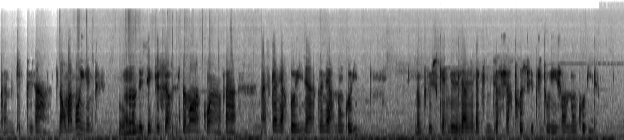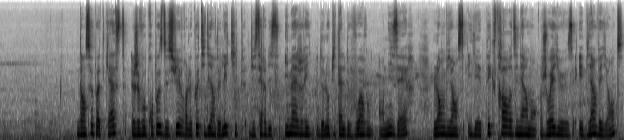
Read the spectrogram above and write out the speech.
quand même quelques-uns. Normalement, ils viennent plus. On essaye de faire justement un coin, enfin, un scanner Covid et un scanner non Covid. Donc la, la clinique de Chartreuse fait plutôt les gens non Covid. Dans ce podcast, je vous propose de suivre le quotidien de l'équipe du service imagerie de l'hôpital de Voiron en Isère. L'ambiance y est extraordinairement joyeuse et bienveillante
